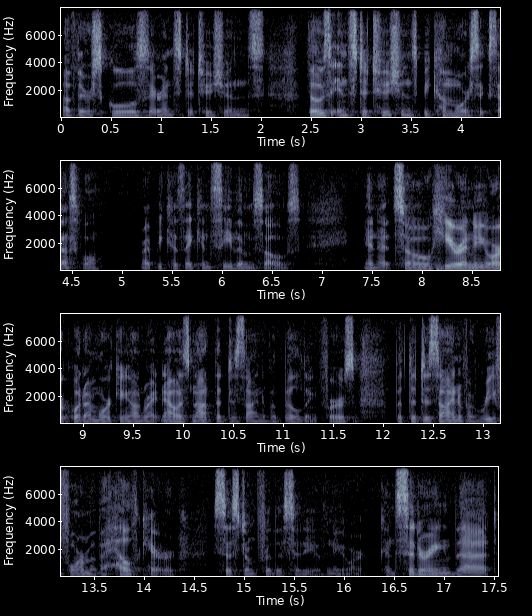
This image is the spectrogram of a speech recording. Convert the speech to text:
of their schools, their institutions, those institutions become more successful, right? Because they can see themselves in it. So here in New York, what I'm working on right now is not the design of a building first, but the design of a reform of a healthcare system for the city of New York, considering that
